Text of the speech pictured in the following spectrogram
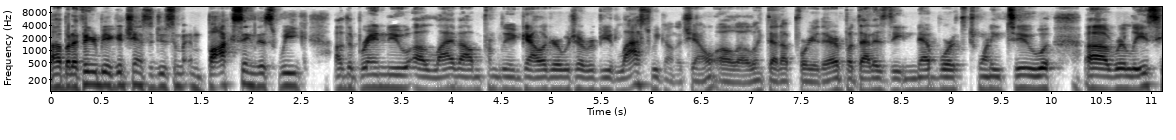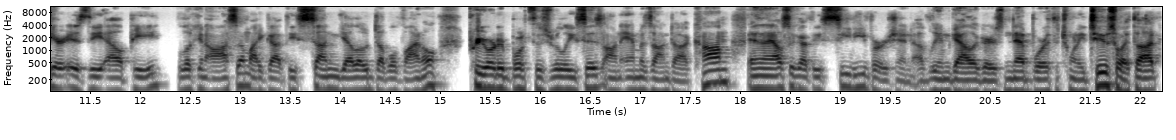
uh, but I figured it'd be a good chance to do some unboxing this week of the brand new uh, live album from Liam Gallagher, which I reviewed last week on the channel. I'll uh, link that up for you there. But that is the Knebworth 22 uh, release. Here is the LP, looking awesome. I got the Sun Yellow double vinyl. Pre-ordered both his releases on Amazon.com, and I also got the CD version of Liam Gallagher's Knebworth 22. So I thought,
